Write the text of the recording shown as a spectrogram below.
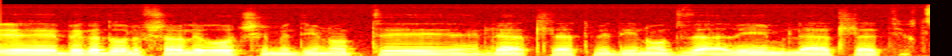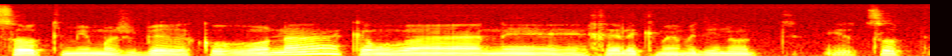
אה, בגדול אפשר לראות שמדינות, אה, לאט לאט מדינות וערים לאט לאט יוצאות ממשבר הקורונה. כמובן, אה, חלק מהמדינות יוצאות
